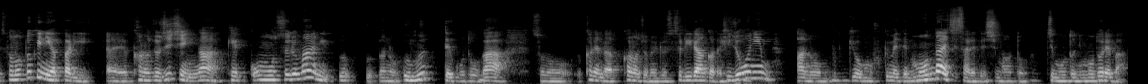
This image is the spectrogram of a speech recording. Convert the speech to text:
その時にやっぱり、えー、彼女自身が結婚をする前にあの産むってことがその彼ら彼女のいるスリランカで非常にあの仏教も含めて問題視されてしまうと地元に戻れば。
